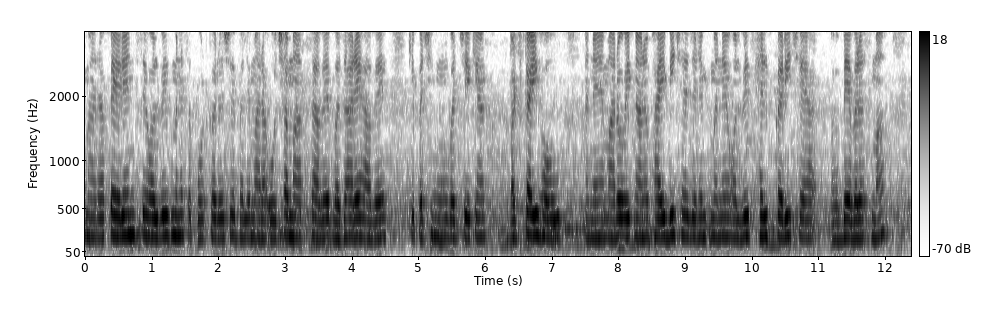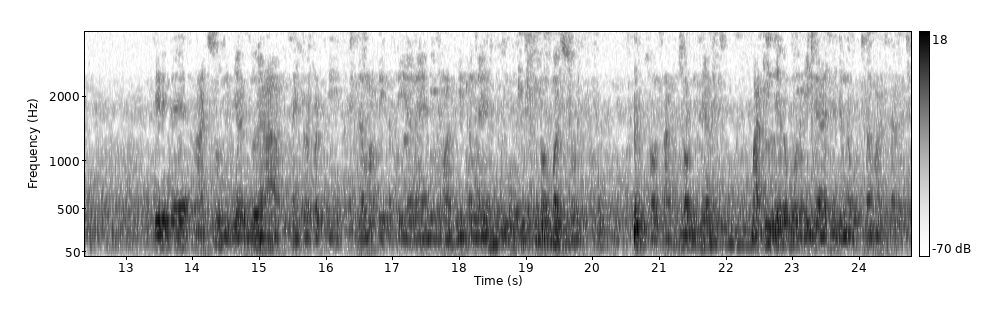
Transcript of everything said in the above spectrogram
મારા પેરેન્ટ્સે ઓલવેઝ મને સપોર્ટ કર્યો છે, ભલે મારા ઓછા માર્ક્સ આવે, વધારે આવે, કે પછી હું વચ્ચે ક્યાંક અટકાઈ હોઉં અને મારો એક નાનો ભાઈ બી છે જેણે મને ઓલવેઝ હેલ્પ કરી છે બે વર્ષમાં બાકી જે લોકો રહી ગયા છે, જેમના ઓછા માર્ક્સ આવે છે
